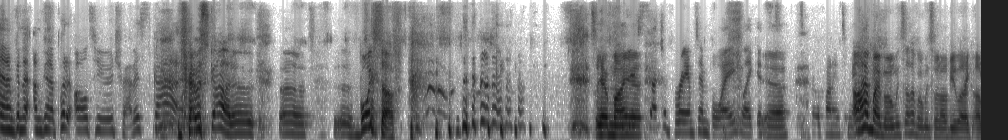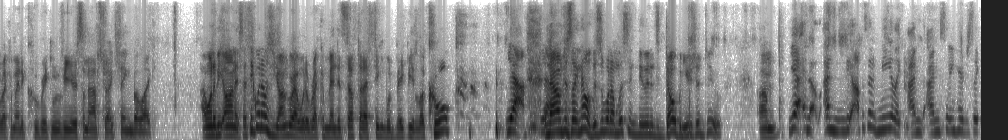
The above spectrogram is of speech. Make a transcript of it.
And I'm gonna I'm gonna put it all to Travis Scott. Travis Scott, uh, uh, uh, boy stuff. so yeah, my You're uh, such a Brampton boy. Like it's yeah. so funny to me. I'll have my moments. I'll have moments when I'll be like, I'll recommend a Kubrick movie or some abstract thing, but like, I want to be honest. I think when I was younger, I would have recommended stuff that I think would make me look cool. yeah, yeah. And now I'm just like, no, this is what I'm listening to, and it's dope, and you should too. Um, Yeah, and and the opposite of me, like I'm I'm sitting here just like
